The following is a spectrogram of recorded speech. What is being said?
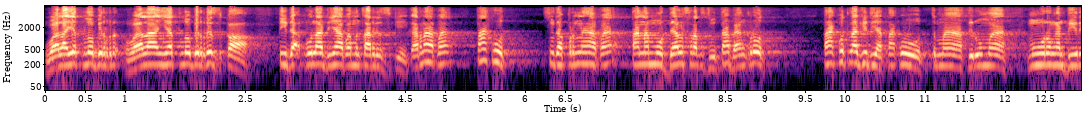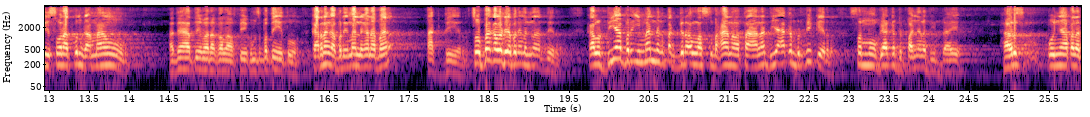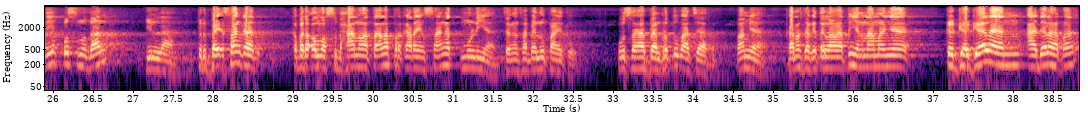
Wala yatlubir wala yatlubir rizqa. Tidak pula dia apa mencari rezeki. Karena apa? Takut sudah pernah apa? Tanam modal 100 juta bangkrut. Takut lagi dia, takut, cemas di rumah, mengurungkan diri, sholat pun enggak mau. Hati-hati barakallahu fikum seperti itu. Karena enggak beriman dengan apa? Takdir. Coba kalau dia beriman dengan takdir. Kalau dia beriman dengan takdir Allah Subhanahu wa taala, dia akan berpikir, semoga ke depannya lebih baik. Harus punya apa tadi? Husnudzan billah. Berbaik sangka kepada Allah Subhanahu wa taala perkara yang sangat mulia. Jangan sampai lupa itu. Usaha bangkrut itu wajar. Paham ya? Karena sudah kita lewati yang namanya kegagalan adalah apa?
